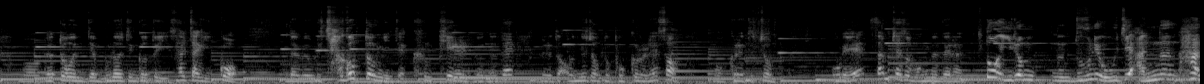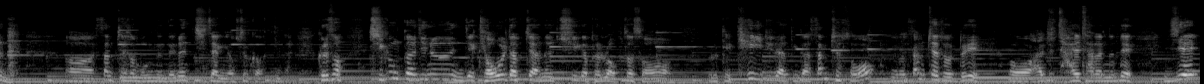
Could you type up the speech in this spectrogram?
뭐 몇 동은 이제 무너진 것도 이- 살짝 있고 그 다음에 우리 작업동이 이제 큰 피해를 입었는데 그래도 어느 정도 복구를 해서 뭐 그래도 좀 올해 쌈채소 먹는 데는 또 이런 눈이 오지 않는 한 어, 쌈채소 먹는 데는 지장이 없을 것 같습니다. 그래서 지금까지는 이제 겨울답지 않은 추위가 별로 없어서 이렇게 케일이라든가 쌈채소 이런 쌈채소들이 어, 아주 잘 자랐는데 이제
